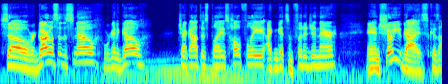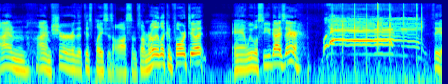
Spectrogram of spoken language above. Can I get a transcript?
So regardless of the snow, we're going to go check out this place. Hopefully I can get some footage in there and show you guys because I'm I'm sure that this place is awesome. So I'm really looking forward to it and we will see you guys there. See ya.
